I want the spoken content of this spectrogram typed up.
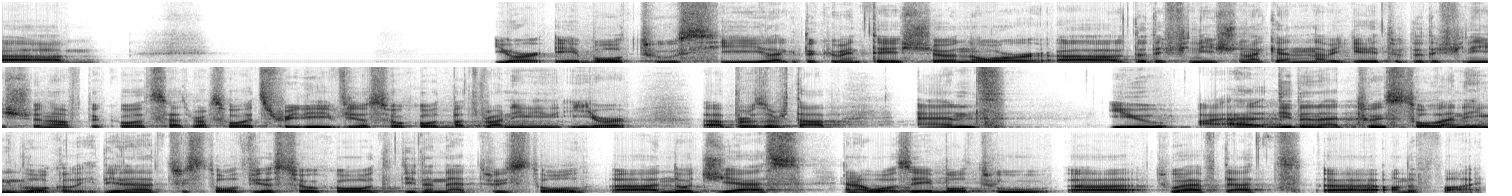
um, you're able to see like documentation or uh, the definition. I can navigate to the definition of the code, etc. So it's really Visual Code, but running in your uh, browser tab. And you, I didn't have to install anything locally. Didn't have to install Studio Code. Didn't have to install uh, Node.js, and I was able to uh, to have that uh, on the fly.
